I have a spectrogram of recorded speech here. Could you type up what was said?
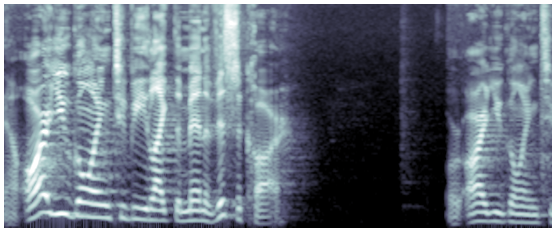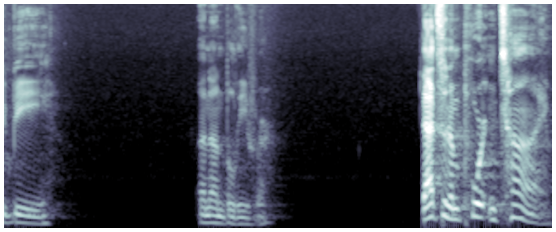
Now, are you going to be like the men of Issachar? Or are you going to be an unbeliever? That's an important time.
